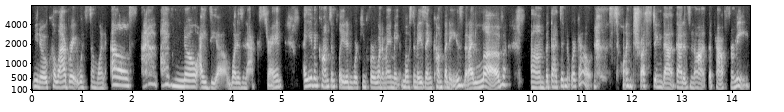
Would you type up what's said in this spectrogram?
you know, collaborate with someone else, I don't I have no idea what is next, right? I even contemplated working for one of my ma- most amazing companies that I love, um, but that didn't work out. so I'm trusting that that is not the path for me.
